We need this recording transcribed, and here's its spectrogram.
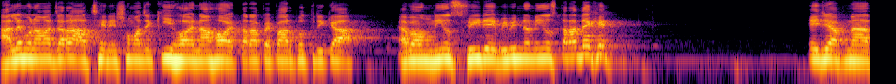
আলেমুলামা যারা আছেন, এই সমাজে কি হয়, না হয়, তারা পেপার পত্রিকা এবং নিউজ ফিডে বিভিন্ন নিউজ তারা দেখেন। এই যে আপনার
